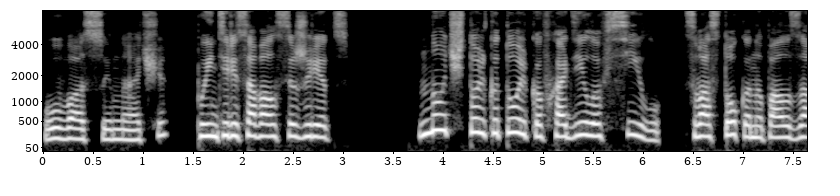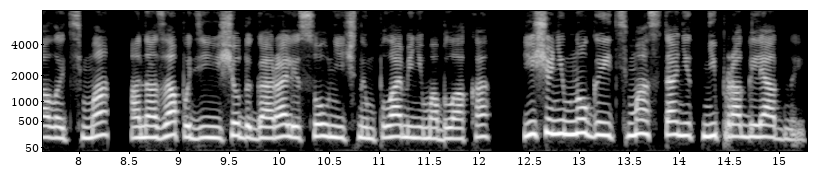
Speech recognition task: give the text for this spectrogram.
У вас иначе? Поинтересовался жрец. Ночь только-только входила в силу. С востока наползала тьма, а на западе еще догорали солнечным пламенем облака. Еще немного и тьма станет непроглядной.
